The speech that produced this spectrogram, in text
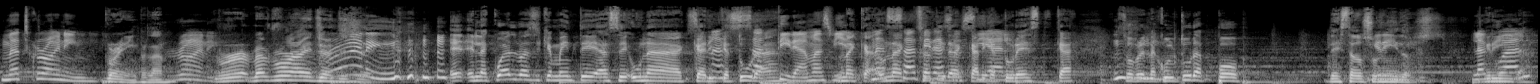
Matt Groening. Groening, perdón. Groening. Groening. En, en la cual básicamente hace una caricatura. Una sátira, más bien. Una, ca- Una una sátira caricaturesca sobre la cultura pop de Estados Gringa. Unidos. La Gringa. cual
